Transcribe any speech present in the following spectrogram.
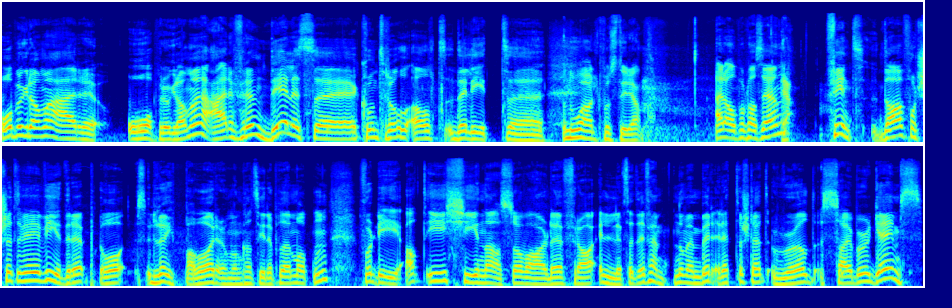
Og programmet er og programmet er fremdeles Kontroll alt delete. Nå er alt på styr igjen. Er alt på plass igjen? Ja. Fint. Da fortsetter vi videre på løypa vår, om man kan si det på den måten. Fordi at i Kina så var det fra 11. til 15. november rett og slett World Cyber Games.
